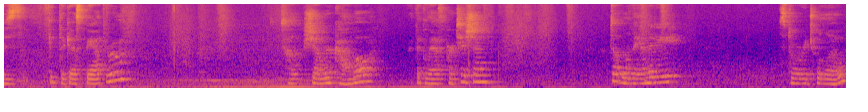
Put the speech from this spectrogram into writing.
is the guest bathroom. Tub shower combo with a glass partition double vanity, storage below.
